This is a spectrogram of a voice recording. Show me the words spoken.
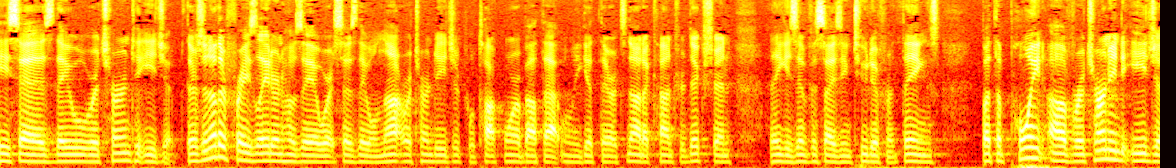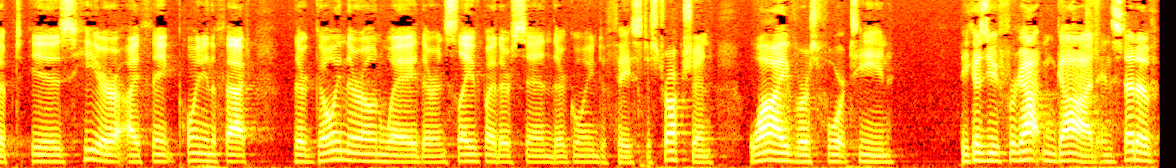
he says they will return to Egypt. There's another phrase later in Hosea where it says they will not return to Egypt. We'll talk more about that when we get there. It's not a contradiction. I think he's emphasizing two different things. But the point of returning to Egypt is here, I think, pointing the fact they're going their own way, they're enslaved by their sin, they're going to face destruction. Why, verse 14? Because you've forgotten God. Instead of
